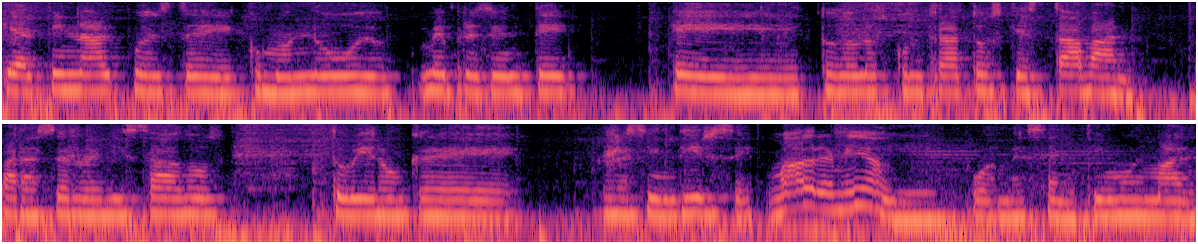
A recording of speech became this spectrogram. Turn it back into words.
Y al final, pues de, como no me presenté, eh, todos los contratos que estaban para ser revisados tuvieron que rescindirse. Madre mía. Y pues me sentí muy mal.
